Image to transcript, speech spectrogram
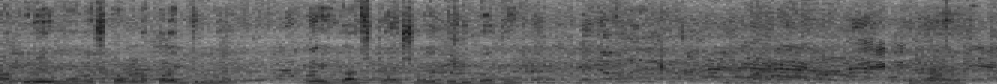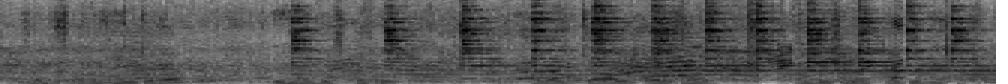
ঠাকুরের মনস্কামনা করার জন্য এই গাছটা সবাই দড়ি বাঁধে। সময় সব সাধুসন্তরা এখানে বসে থাকে। সবাই চাল, পয়সা, নিজের সমর্থ মতো দিয়ে থাকে।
